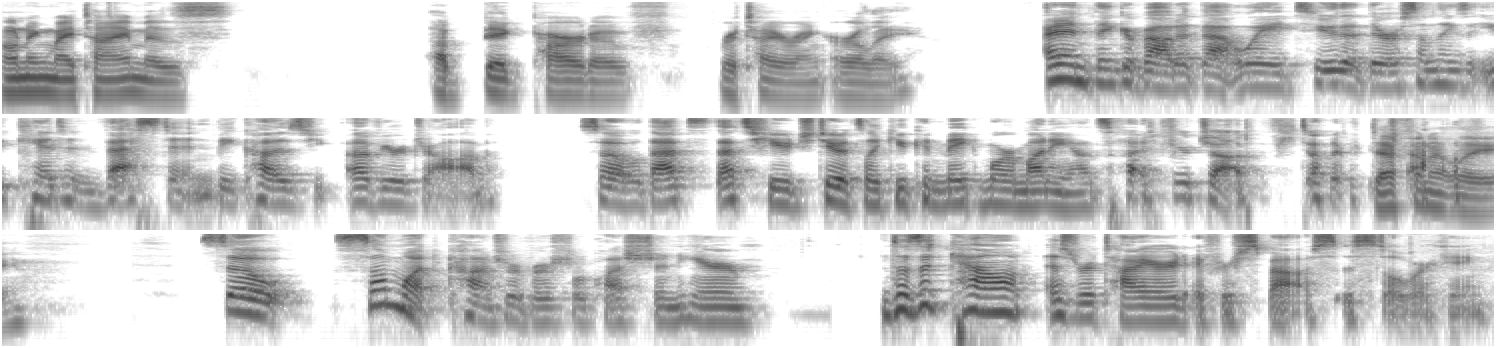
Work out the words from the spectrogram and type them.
owning my time is a big part of retiring early. I didn't think about it that way too that there are some things that you can't invest in because of your job. So that's that's huge too. It's like you can make more money outside of your job if you don't have Definitely. Job. So, somewhat controversial question here. Does it count as retired if your spouse is still working?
